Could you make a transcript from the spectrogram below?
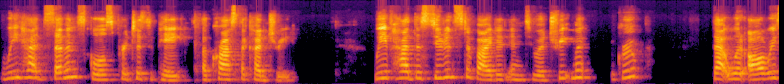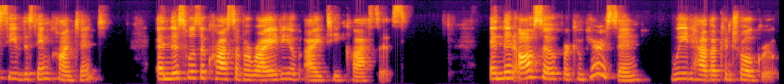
We had seven schools participate across the country. We've had the students divided into a treatment group that would all receive the same content, and this was across a variety of IT classes. And then also for comparison, we'd have a control group.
